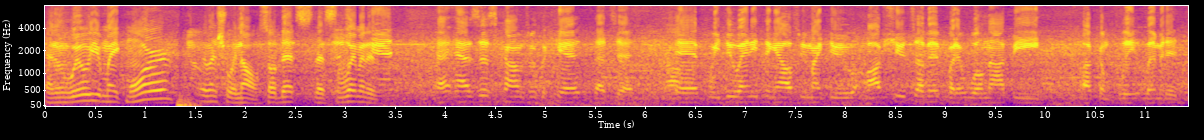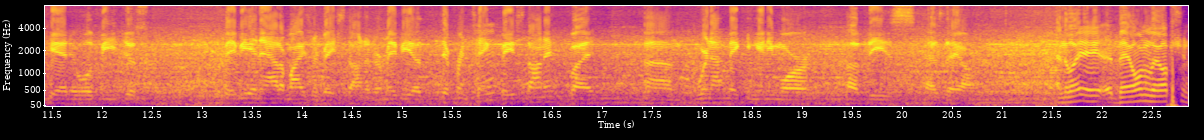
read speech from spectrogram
and will you make more eventually? No. So that's that's limited. And As this comes with the kit, that's it. If we do anything else, we might do offshoots of it, but it will not be a complete limited kit. It will be just maybe an atomizer based on it, or maybe a different tank based on it. But um, we're not making any more of these as they are. And the, the only option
